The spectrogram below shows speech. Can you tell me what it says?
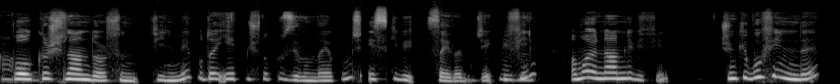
Aa, Volker Schlendorf'un filmi. Bu da 79 yılında yapılmış eski bir sayılabilecek bir Hı hı. film ama önemli bir film. Çünkü bu filmde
